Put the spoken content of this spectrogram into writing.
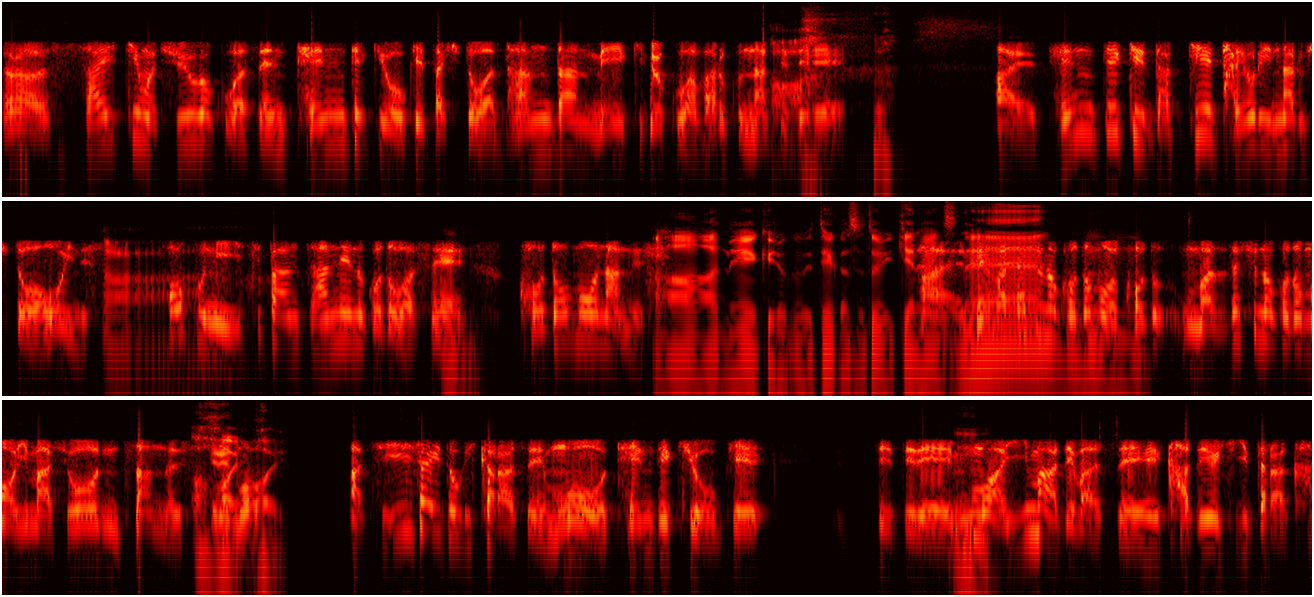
だから最近は中国はですね、点滴を受けた人はだんだん免疫力は悪くなってて、はい、点滴だけ頼りになる人は多いんです。特に一番残念なことはですね、子供なんです。ああ、免疫力低下するといけないはい、ですね。で私の子供、うん。まあ、私の子供は今、小3なんですあけれども、はいはい。まあ、小さい時からですね、もう点滴を受けてて、うんまあ今ではですね、風邪をひいたら必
